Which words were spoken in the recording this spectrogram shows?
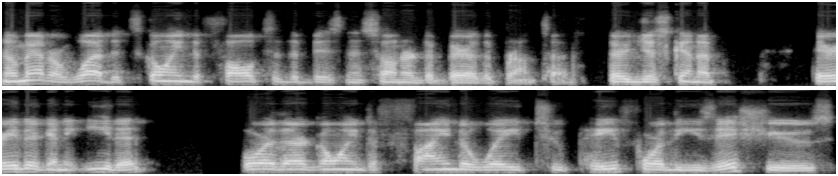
no matter what, it's going to fall to the business owner to bear the brunt of. They're just going to, they're either going to eat it or they're going to find a way to pay for these issues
